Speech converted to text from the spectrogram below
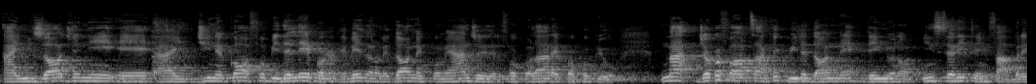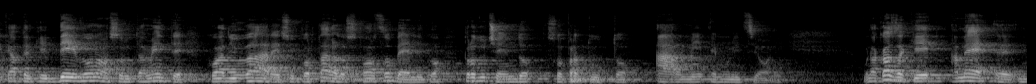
ai misogini e ai ginecofobi dell'epoca che vedono le donne come angeli del focolare e poco più, ma gioco forza anche qui le donne vengono inserite in fabbrica perché devono assolutamente coadiuvare e supportare lo sforzo bellico producendo soprattutto armi e munizioni. Una cosa che a me eh,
